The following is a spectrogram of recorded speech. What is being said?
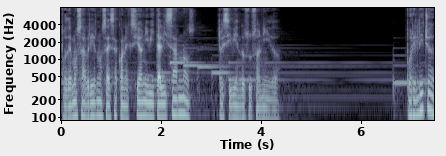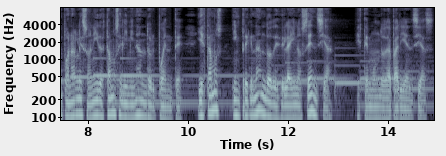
Podemos abrirnos a esa conexión y vitalizarnos recibiendo su sonido. Por el hecho de ponerle sonido estamos eliminando el puente y estamos impregnando desde la inocencia este mundo de apariencias.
